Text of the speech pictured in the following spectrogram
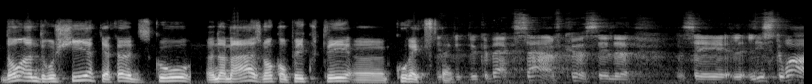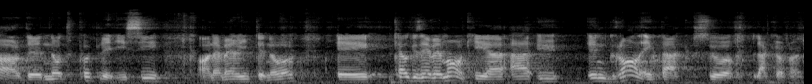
dont Andrew Scheer qui a fait un discours, un hommage. Donc, on peut écouter un court extrait. Du Québec savent que c'est le c'est l'histoire de notre peuple ici en Amérique du Nord et quelques événements qui ont eu un grand impact sur la couronne.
